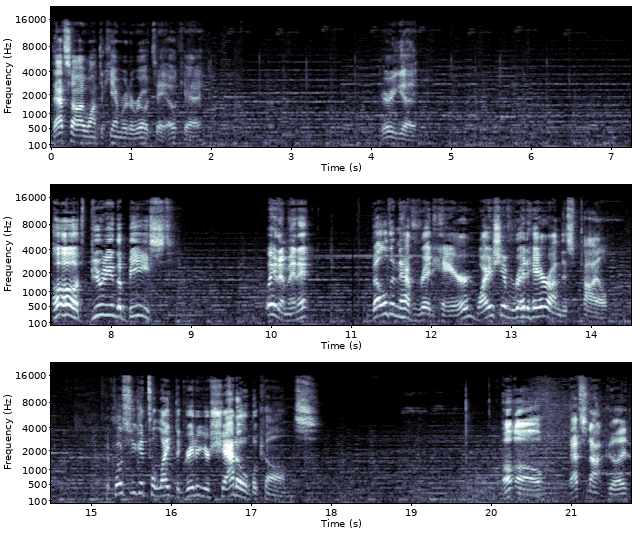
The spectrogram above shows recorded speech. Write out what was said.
That's how I want the camera to rotate. Okay. Very good. Oh, it's Beauty and the Beast! Wait a minute. Belle didn't have red hair. Why does she have red hair on this pile? The closer you get to light, the greater your shadow becomes. Uh-oh. That's not good.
